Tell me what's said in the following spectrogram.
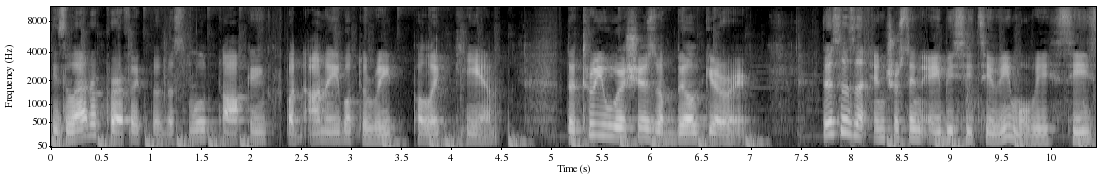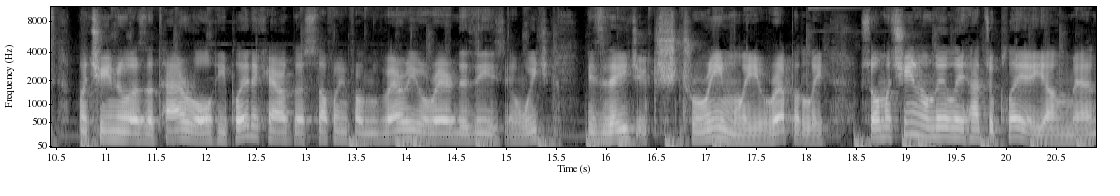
is letter perfect with the smooth talking but unable to read Pilikian. The Three Wishes of Bill Geary. This is an interesting ABC TV movie. Sees Machino as a title role. He played a character suffering from a very rare disease in which his age extremely rapidly. So Machino literally had to play a young man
